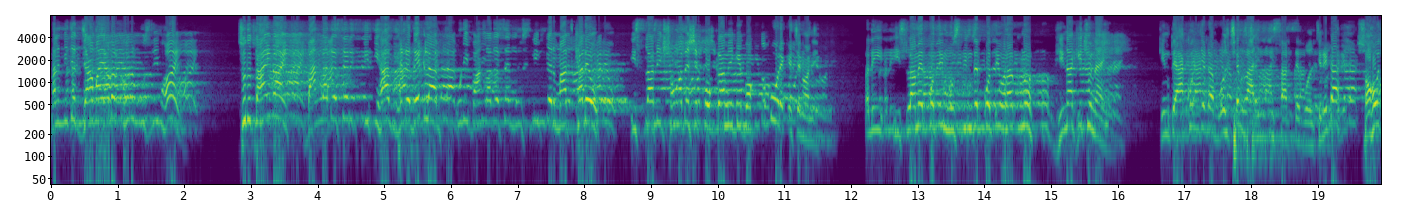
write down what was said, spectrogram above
মানে নিজের জামাই আবার কোনো মুসলিম হয়? শুধু তাই নয় বাংলাদেশের ইতিহাস ঘেটে দেখলাম উনি বাংলাদেশের মুসলিমদের মাঝখানেও ইসলামিক সমাবেশে প্রোগ্রামে গিয়ে বক্তব্য রেখেছেন অনেক। তাহলে ইসলামের প্রতি, মুসলিমদের প্রতি ওনার কোনো ঘৃণা কিছু নাই। কিন্তু এখন যেটা বলছেন রাজনীতির স্বার্থে বলছেন, এটা সহজ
